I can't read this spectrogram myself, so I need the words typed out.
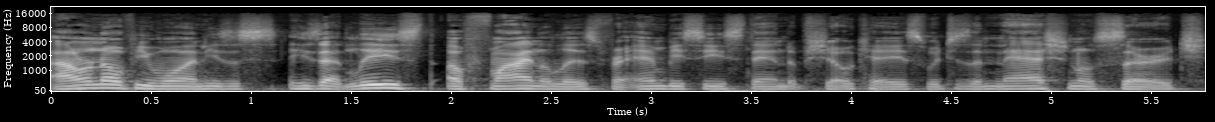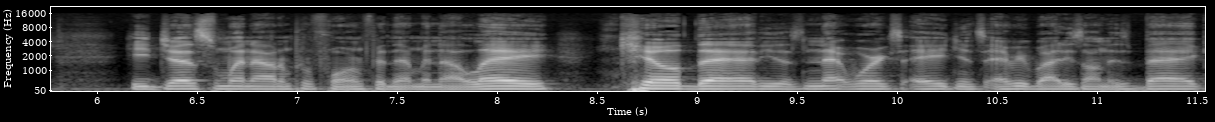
I don't know if he won. He's a, he's at least a finalist for NBC Stand Up Showcase, which is a national search. He just went out and performed for them in LA. Killed that. He has networks, agents, everybody's on his back.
